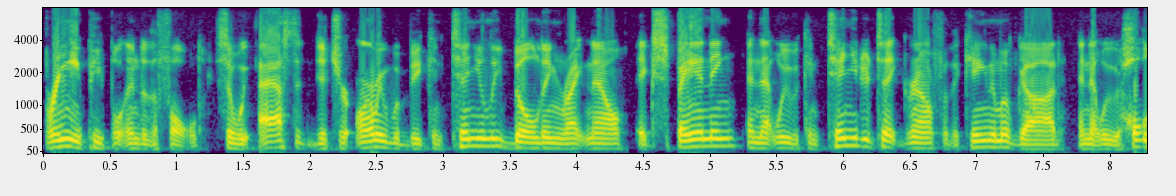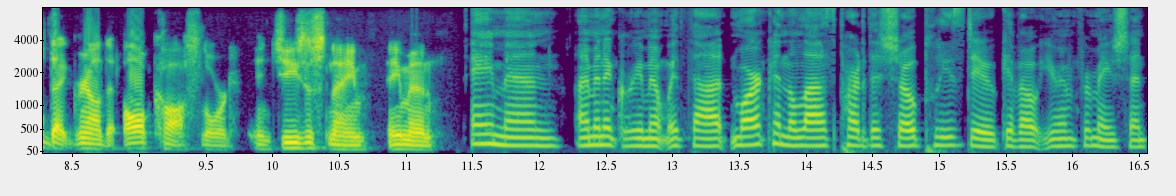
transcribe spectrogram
bringing people into the fold. So we ask that, that your army would be continually building right now, expanding, and that we would continue to take ground for the kingdom of God, and that we would hold that ground at all costs, Lord. In Jesus' name, amen. Amen. I'm in agreement with that. Mark, in the last part of the show, please do give out your information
